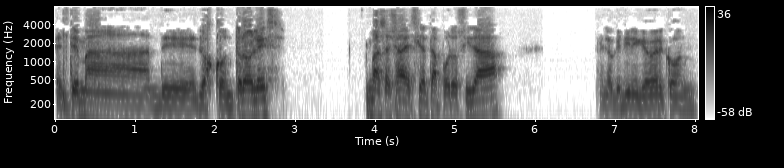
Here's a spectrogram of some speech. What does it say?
el tema de los controles, más allá de cierta porosidad, en lo que tiene que ver con,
